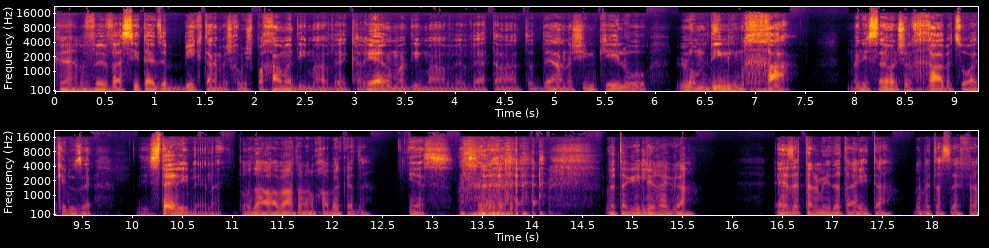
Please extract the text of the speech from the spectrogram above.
כן. ו- ועשית את זה ביג טיים, ויש לך משפחה מדהימה וקריירה מדהימה, ו- ואתה, אתה יודע, אנשים כאילו לומדים ממך, מהניסיון שלך, בצורה כאילו זה, זה היסטרי בעיניי. תודה רבה, אתה מחבק את זה. יס. ותגיד לי רגע, איזה תלמיד אתה היית בבית הספר?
